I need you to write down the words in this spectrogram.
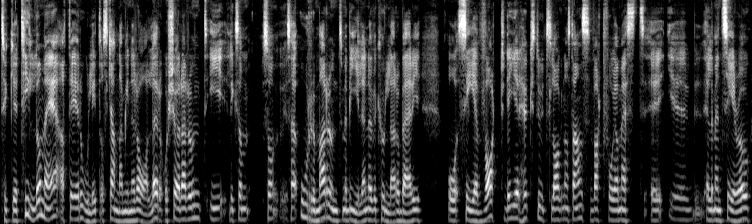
tycker till och med att det är roligt att scanna mineraler och köra runt i liksom så, så här ormar runt med bilen över kullar och berg. och se vart det ger högst utslag någonstans. Vart får jag mest eh, eh, element zero.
